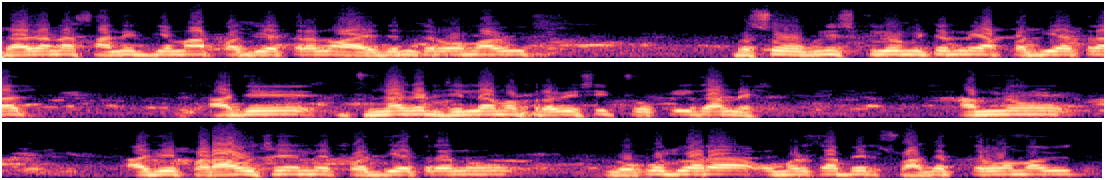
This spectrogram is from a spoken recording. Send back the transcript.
દાદાના સાનિધ્યમાં પદયાત્રાનું આયોજન કરવામાં આવ્યું બસો ઓગણીસ કિલોમીટરની આ પદયાત્રા આજે જુનાગઢ જિલ્લામાં પ્રવેશી ચોકી ગામે આમનું આજે પડાવ છે અને પદયાત્રાનું લોકો દ્વારા ઉમળકાભેર સ્વાગત કરવામાં આવ્યું હતું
